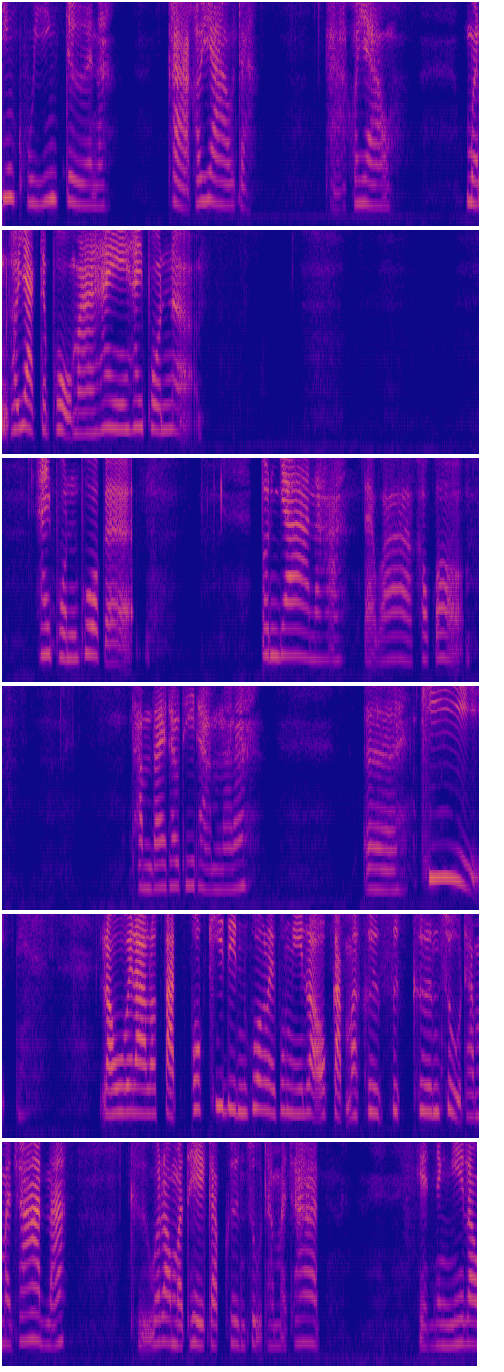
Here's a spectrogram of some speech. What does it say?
ยิ่งคุยยิ่งเจอนะ ขาเขายาวจ้ะ ขาเขายาว เหมือนเขาอยากจะโผล่มาให้ให้พ้นเอ่อให้พ้นพวกเอ่อต้นหญ้านะคะ แต่ว่าเขาก็ทำได้เท่าที่ทำนะนะเอ่อขี้เราเวลาเราตัดพวกขี้ดินพวกอะไรพวกนี้เราเอากลับมาคืนคืนสู่ธรรมชาตินะ คือว่าเรามาเทกลับคืนสู่ธรรมชาติ เห็นอย่างนี้เรา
